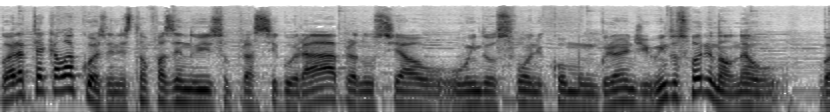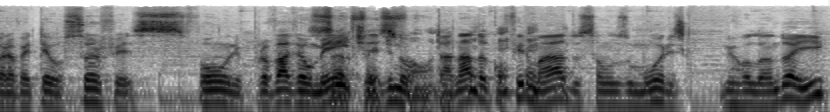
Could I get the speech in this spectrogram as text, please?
Agora tem aquela coisa, eles estão fazendo isso para segurar, para anunciar o Windows Phone como um grande. Windows Phone não, né? O... Agora vai ter o Surface Phone, provavelmente, Surface né? de novo, não tá nada confirmado, são os rumores me rolando aí.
